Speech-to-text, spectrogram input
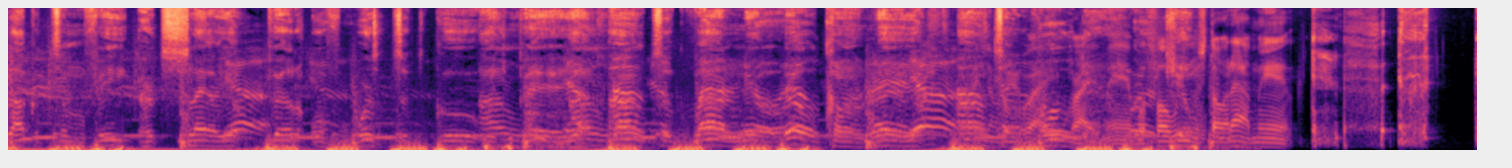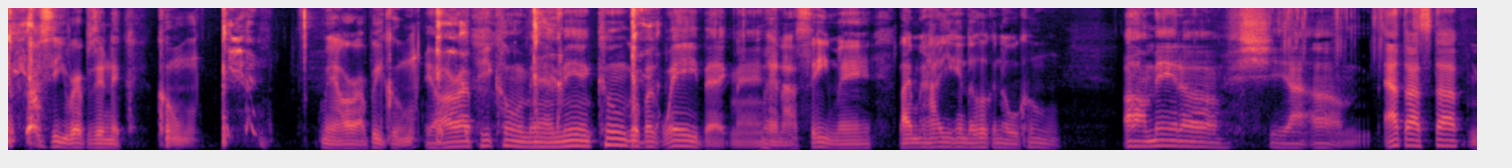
block her to my feet, hurt the slab, yeah. Better off worse, took the good, we can pay, yeah. I don't took violent, they'll come there, yeah. I don't took Right, right, man. Before we even start out, man, I see you representing Kuwn. Man, R.I.P. Kuwn. Yeah, R.I.P. Kuwn, man. Me and Kuwn go back way back, man. Man, I see, man. Like, man, how you end up hooking up with Kuwn? Oh man, uh, shit. I, um, after I stopped, you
